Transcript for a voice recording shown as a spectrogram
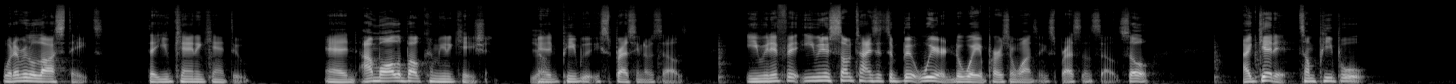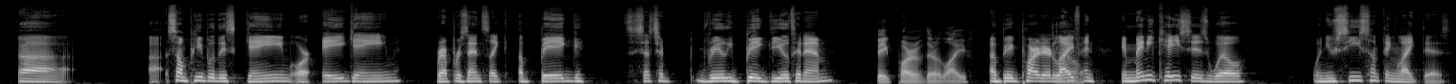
whatever the law states that you can and can't do. And I'm all about communication Yeah. and people expressing themselves. Even if it even if sometimes it's a bit weird the way a person wants to express themselves. So I get it. Some people uh, uh some people this game or a game represents like a big such a really big deal to them Big part of their life. a big part of their life. know? And in many cases, will when you see something like this,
